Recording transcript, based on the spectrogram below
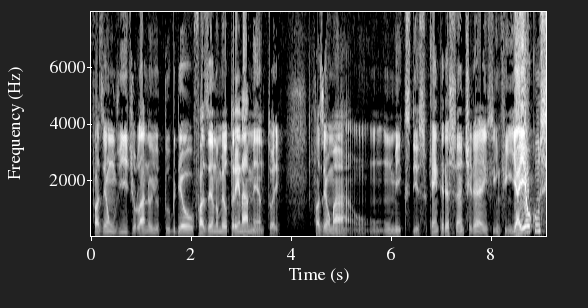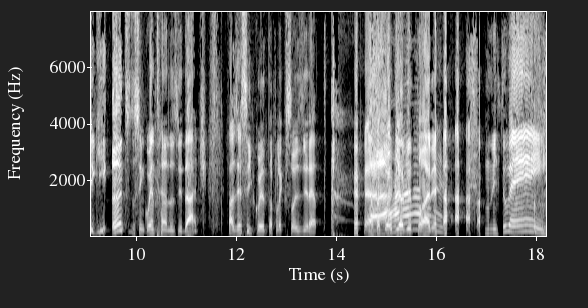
fazer um vídeo lá no YouTube de eu fazendo o meu treinamento aí fazer uma, um, um, mix disso, que é interessante, né? Enfim, e aí eu consegui, antes dos 50 anos de idade, fazer 50 flexões direto. Essa ah, foi minha ah, vitória. muito bem.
